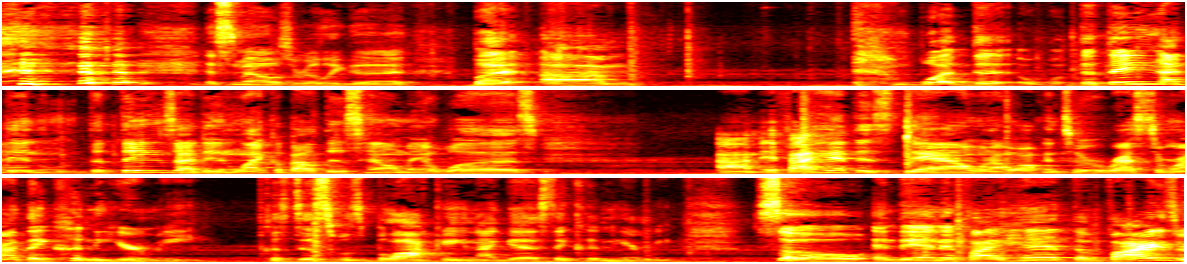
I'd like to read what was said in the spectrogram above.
it smells really good. But um, what the the thing I didn't the things I didn't like about this helmet was um, if I had this down when I walk into a restaurant, they couldn't hear me because this was blocking, I guess. They couldn't hear me. So, and then if I had the visor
